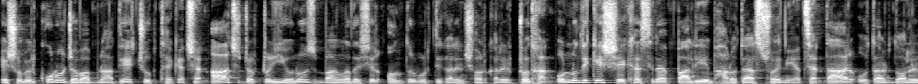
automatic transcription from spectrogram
এসবের কোনো জবাব না দিয়ে চুপ থেকেছেন। আজ ডক্টর ইউনুস বাংলাদেশের অন্তর্বর্তীকালীন সরকারের প্রধান। অন্যদিকে শেখ হাসিনা পালিয়ে ভারতে আশ্রয় নিয়েছেন। তার ও তার দলের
